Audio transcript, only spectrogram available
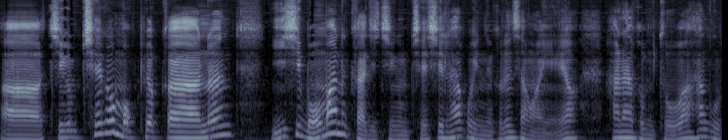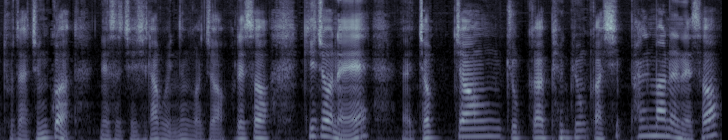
어, 지금 최고 목표가는 25만 원까지 지금 제시를 하고 있는 그런 상황이에요. 하나금투와 한국투자증권에서 제시를 하고 있는 거죠. 그래서 기존에 적정 주가 평균가 18만 원에서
